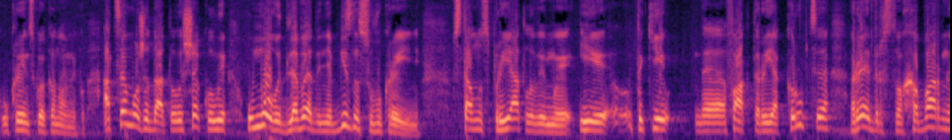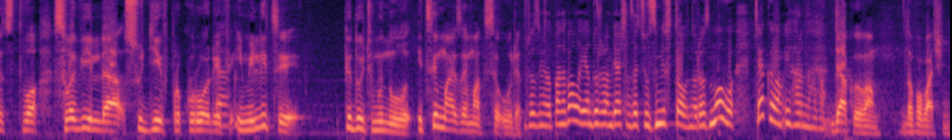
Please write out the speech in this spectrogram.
українську економіку. А це може дати лише коли умови для ведення бізнесу в Україні стануть сприятливими і такі. е, Фактори, як корупція, рейдерство, хабарництво, свавілля суддів, прокурорів Так. і міліції підуть в минуле, і цим має займатися уряд. Розуміло, пане Павло, я дуже вам вдячна за цю змістовну розмову. Дякую вам і гарного вам. Дякую вам. До побачення.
